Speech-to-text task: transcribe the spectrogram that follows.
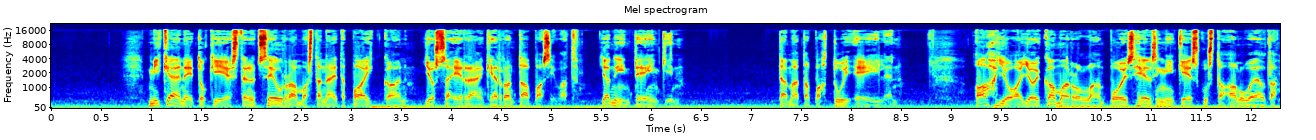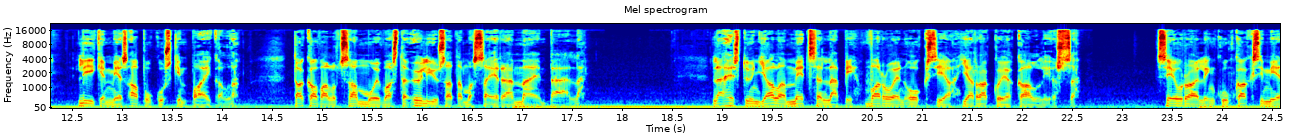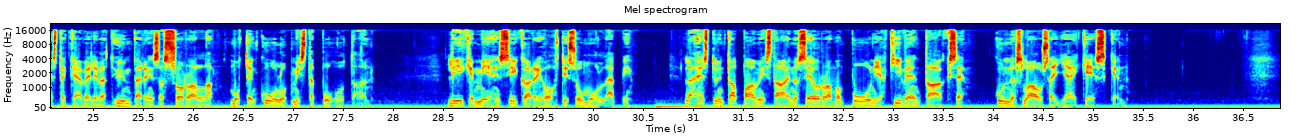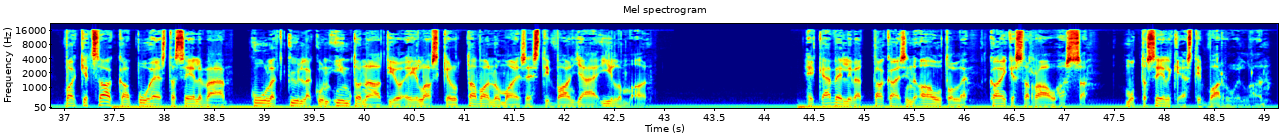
Mikään ei toki estänyt seuraamasta näitä paikkaan, jossa erään kerran tapasivat, ja niin teinkin. Tämä tapahtui eilen – Ahjo ajoi kamarollaan pois Helsingin keskusta-alueelta liikemies apukuskin paikalla. Takavalot sammui vasta öljysatamassa erään mäen päällä. Lähestyin jalan metsän läpi varoen oksia ja rakoja kalliossa. Seurailin, kun kaksi miestä kävelivät ympärinsä soralla, mutta en kuullut, mistä puhutaan. Liikemiehen sikari hohti sumun läpi. Lähestyin tapaamista aina seuraavan puun ja kiven taakse, kunnes lause jäi kesken. Vaikka et saakaan puheesta selvää, kuulet kyllä, kun intonaatio ei laskenut tavanomaisesti, vaan jää ilmaan. He kävelivät takaisin autolle kaikessa rauhassa, mutta selkeästi varuillaan.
